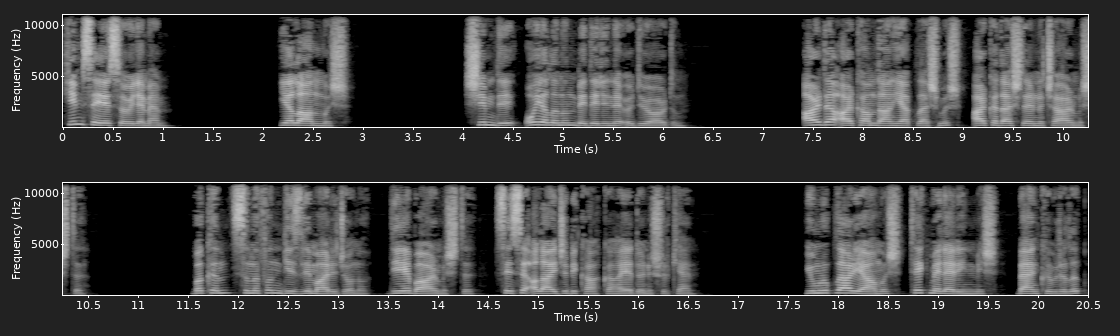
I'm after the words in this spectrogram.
Kimseye söylemem. Yalanmış. Şimdi, o yalanın bedelini ödüyordum. Arda arkamdan yaklaşmış, arkadaşlarını çağırmıştı. Bakın, sınıfın gizli mariconu, diye bağırmıştı, sesi alaycı bir kahkahaya dönüşürken. Yumruklar yağmış, tekmeler inmiş, ben kıvrılıp,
